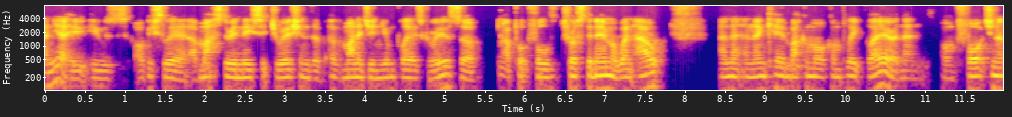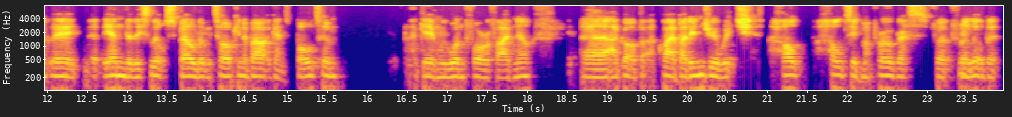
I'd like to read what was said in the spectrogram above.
and yeah, he, he was obviously a master in these situations of, of managing young players' careers. So I put full trust in him. I went out and then, and then came back a more complete player. And then, unfortunately, at the end of this little spell that we're talking about against Bolton, a game we won four or five nil, uh, I got a, a, quite a bad injury, which halt, halted my progress for, for a hmm. little bit.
